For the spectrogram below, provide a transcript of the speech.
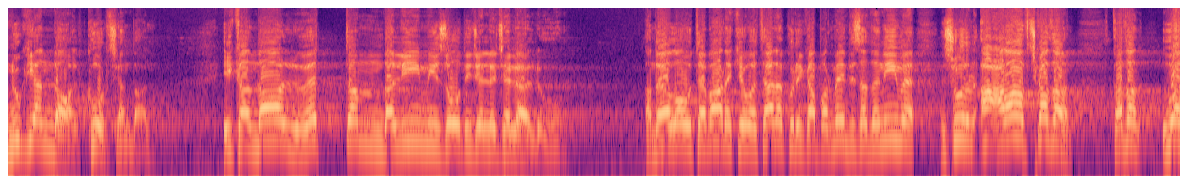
Nuk janë ndal, kurrë s'janë ndal. I ka ndal vetëm ndalimi i Zotit xhelle xhelaluhu. Andaj Allahu tebareke ve teala kur i ka përmend disa dënime në surën A'raf ç'ka thanë? Ka thanë: "Wa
